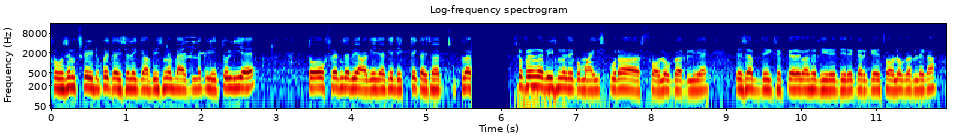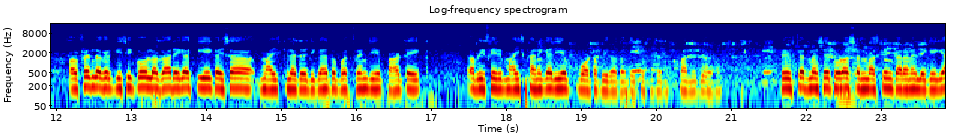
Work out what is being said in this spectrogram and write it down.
फ्रोज़न फ़ीड पे कैसे लेके अभी इसने बैट लक ले तो लिया है। तो फ्रेंड्स अभी आगे जाके देखते कैसा चपला। सो फ्रेंड्स अभी इसने देखो माइस पूरा सॉलो कर लिया है। जैसे आप देख सकते हो कैसे धीरे धीरे करके सॉलो कर लेगा। और फ्रेंड्स अगर किसी को लगा रहेगा कि ये कैसा माइस खिलाते हुए दिखा है तो फ्रेंड्स ये पार्ट है एक। अभी फिर माइस खाने के बाद ये वाटर पी रहा था, देखो फ्रेंड्स पानी पी रहा था। फिर उसके बाद मैं से थोड़ा सन मास्किंग कराने लेके गया।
